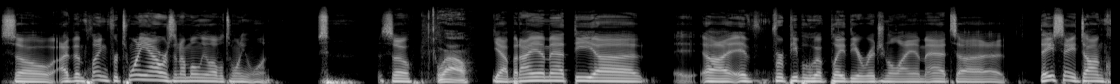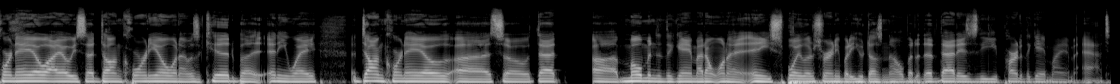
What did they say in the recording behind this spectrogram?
So I've been playing for 20 hours and I'm only level 21. so wow. yeah, but I am at the uh uh if for people who have played the original, I am at uh they say Don Corneo. I always said Don Corneo when I was a kid, but anyway, Don Corneo. Uh, so that uh moment in the game, I don't want to any spoilers for anybody who doesn't know, but that that is the part of the game I am at.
